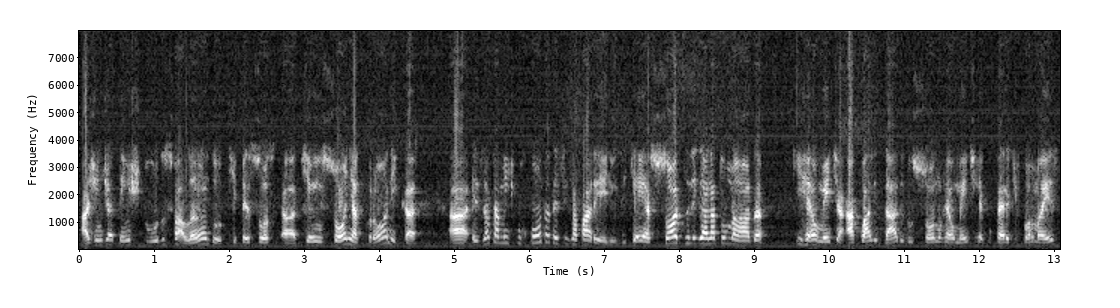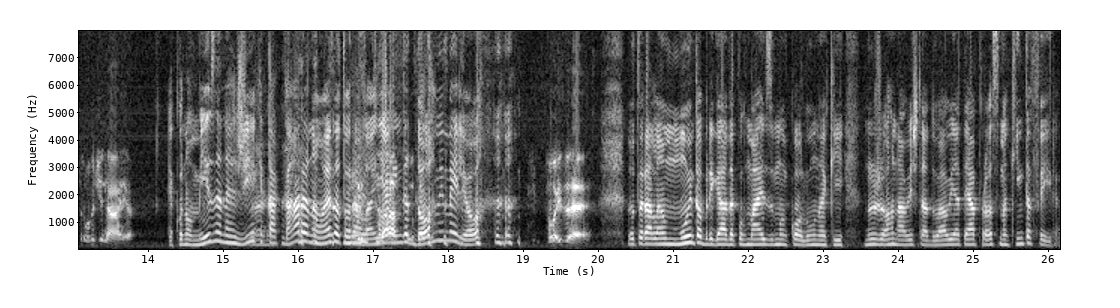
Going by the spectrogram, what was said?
a gente já tem estudos falando que pessoas uh, tinham insônia crônica uh, exatamente por conta desses aparelhos e que aí é só desligar na tomada que realmente a, a qualidade do sono realmente recupera de forma extraordinária. Economiza energia que está cara, não é, doutora Alain? E ainda dorme melhor. Pois é. Doutora Alain, muito obrigada por mais uma coluna aqui no Jornal Estadual e até a próxima quinta-feira.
